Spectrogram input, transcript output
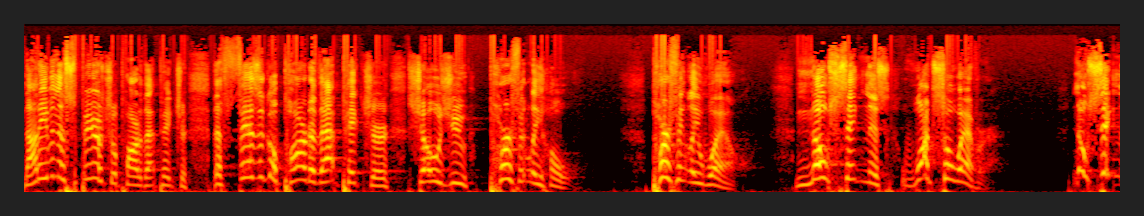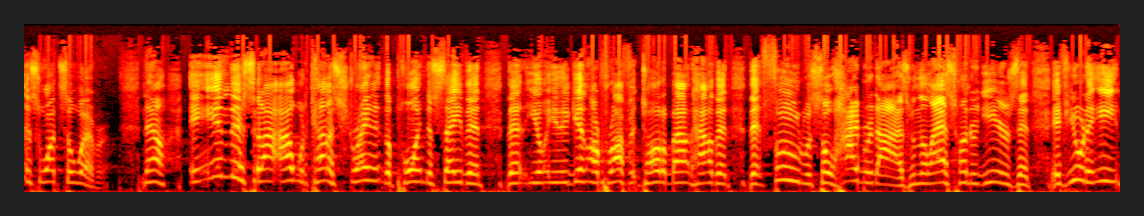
Not even the spiritual part of that picture. The physical part of that picture shows you perfectly whole, perfectly well. No sickness whatsoever. No sickness whatsoever. Now, in this, I, I would kind of strain at the point to say that that you know again our prophet taught about how that that food was so hybridized in the last hundred years that if you were to eat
